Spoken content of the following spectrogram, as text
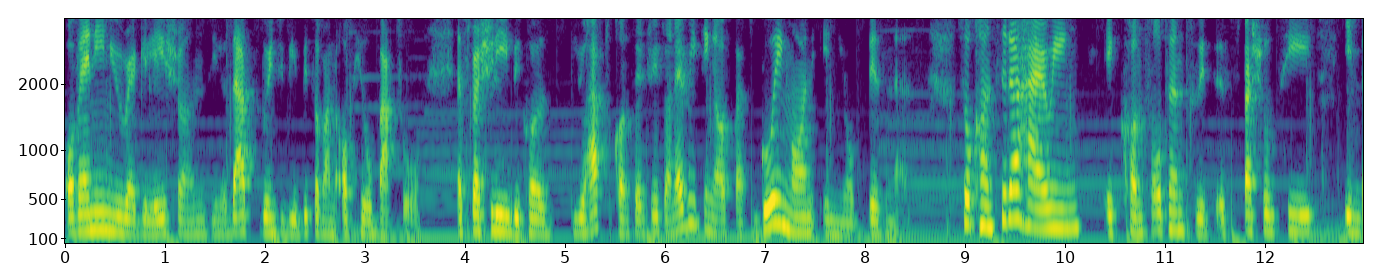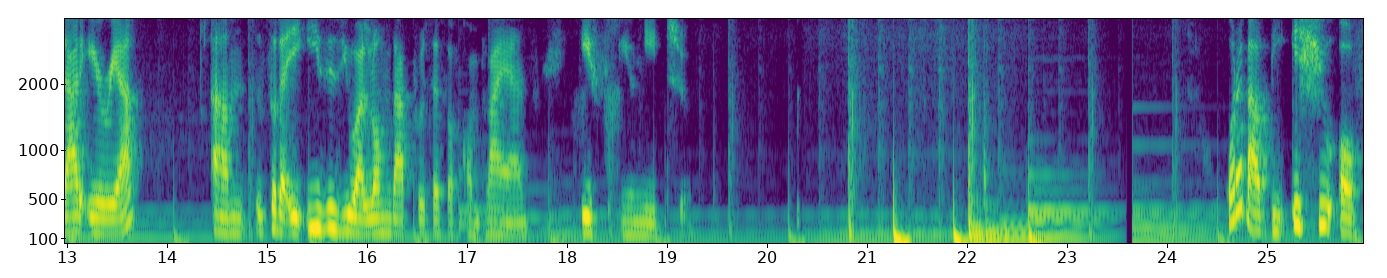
of any new regulations, you know, that's going to be a bit of an uphill battle, especially because you have to concentrate on everything else that's going on in your business. So consider hiring a consultant with a specialty in that area um, so that it eases you along that process of compliance if you need to. What about the issue of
